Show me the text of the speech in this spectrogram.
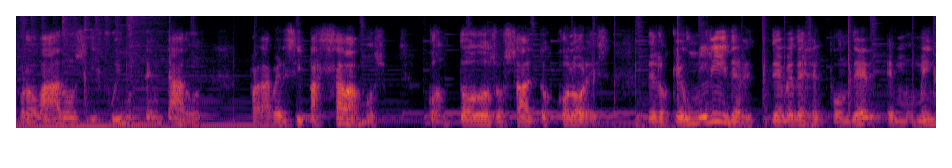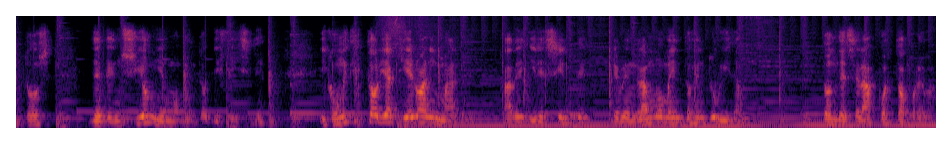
probados y fuimos tentados para ver si pasábamos con todos los altos colores de lo que un líder debe de responder en momentos de tensión y en momentos difíciles. Y con esta historia quiero animarte y decirte que vendrán momentos en tu vida donde serás puesto a prueba.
